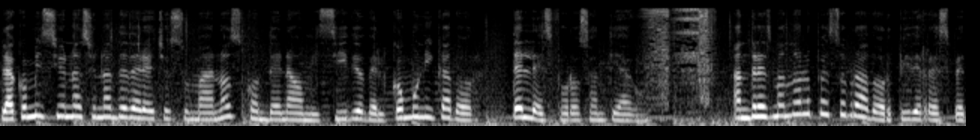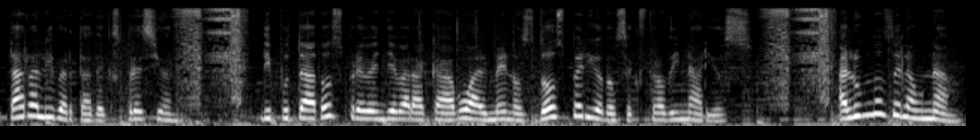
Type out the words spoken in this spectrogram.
La Comisión Nacional de Derechos Humanos condena homicidio del comunicador del Esforo Santiago. Andrés Manuel López Obrador pide respetar la libertad de expresión. Diputados prevén llevar a cabo al menos dos periodos extraordinarios. Alumnos de la UNAM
